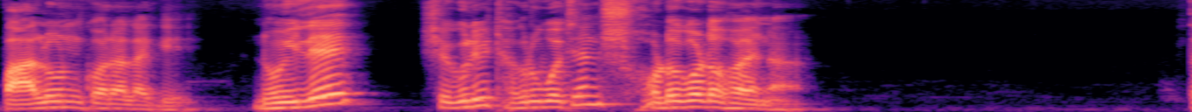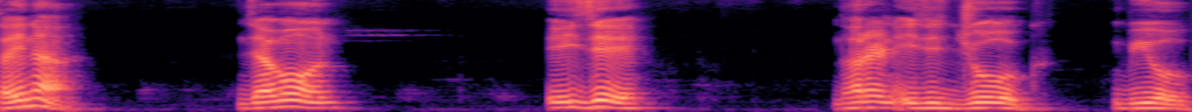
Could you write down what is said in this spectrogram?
পালন করা লাগে। নইলে সেগুলি ঠাকুর বলছেন সড়গড় হয় না। তাই না? যেমন এই যে ধরেন এই যে যোগ, বিয়োগ,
